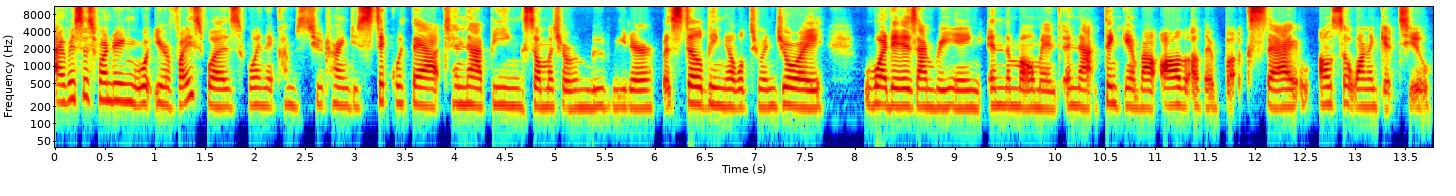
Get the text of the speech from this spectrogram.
I was just wondering what your advice was when it comes to trying to stick with that and not being so much of a mood reader, but still being able to enjoy what is I'm reading in the moment and not thinking about all the other books that I also want to get to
